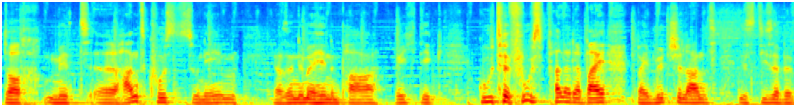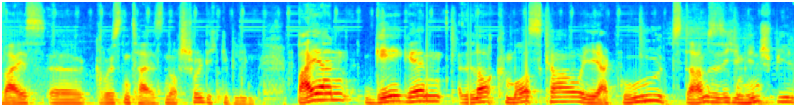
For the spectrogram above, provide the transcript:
doch mit äh, Handkuss zu nehmen. Da sind immerhin ein paar richtig gute Fußballer dabei. Bei Mütscheland ist dieser Beweis äh, größtenteils noch schuldig geblieben. Bayern gegen Lok Moskau. Ja gut, da haben sie sich im Hinspiel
